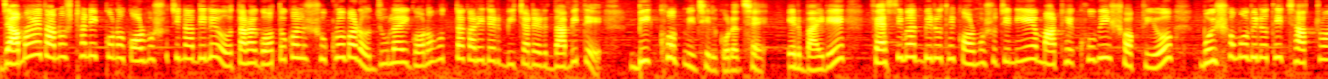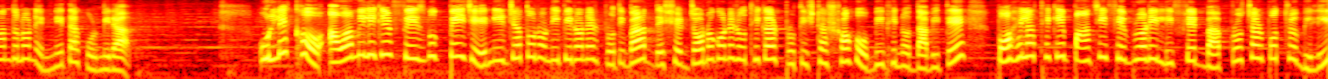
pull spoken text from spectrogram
জামায়াত আনুষ্ঠানিক কোনো কর্মসূচি না দিলেও তারা গতকাল শুক্রবারও জুলাই গণহত্যাকারীদের বিচারের দাবিতে বিক্ষোভ মিছিল করেছে। এর বাইরে ফ্যাসিবাদ বিরোধী কর্মসূচি নিয়ে মাঠে খুবই সক্রিয় বৈষম্য বিরোধী ছাত্র আন্দোলনের নেতাকর্মীরা। উল্লেখ্য, আওয়ামী লীগের ফেসবুক পেজে নির্যাতন ও নিপীড়নের প্রতিবাদ দেশের জনগণের অধিকার প্রতিষ্ঠা সহ বিভিন্ন দাবিতে পহেলা থেকে পাঁচই ফেব্রুয়ারি লিফলেট বা প্রচারপত্র বিলি,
